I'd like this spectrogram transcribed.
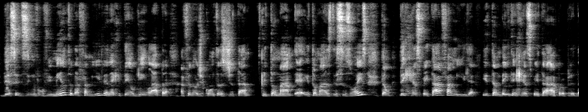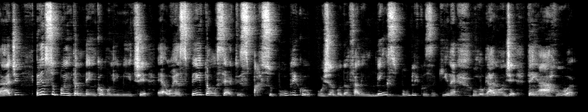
desse desenvolvimento da família, né, que tem alguém lá para, afinal de contas, ditar e tomar, é, e tomar as decisões. Então, tem que respeitar a família e também tem que respeitar a propriedade. Pressupõe também como limite é, o respeito a um certo espaço público. O Jean Baudin fala em bens públicos aqui, né? Um lugar onde tem a rua,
